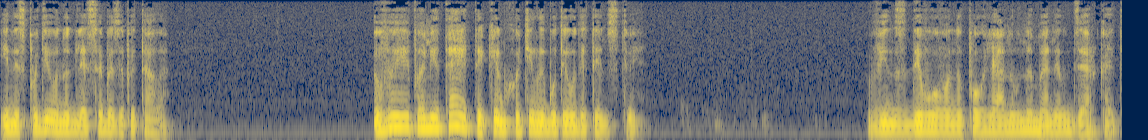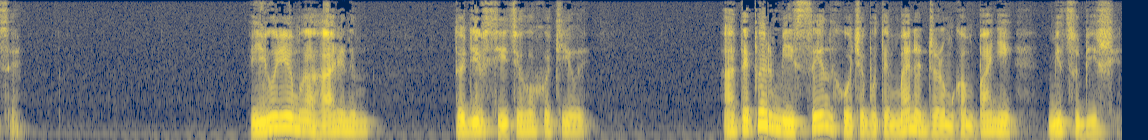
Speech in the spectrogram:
і несподівано для себе запитала. Ви пам'ятаєте, ким хотіли бути у дитинстві? Він здивовано поглянув на мене в дзеркальце. Юрієм Гагаріним. Тоді всі цього хотіли. А тепер мій син хоче бути менеджером компанії Міцубіші.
